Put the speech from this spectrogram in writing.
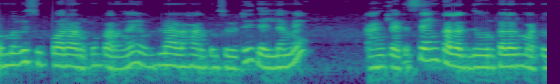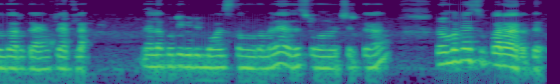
ரொம்பவே சூப்பராக இருக்கும் பாருங்கள் எவ்வளோ அழகாக இருக்குன்னு சொல்லிட்டு இது எல்லாமே ஆங்க்லெட் சேம் கலர் இது ஒரு கலர் மட்டும் தான் இருக்குது ஆங்க்லெட்டில் நல்லா குட்டி குட்டி பால்ஸ் தொங்குற மாதிரி அதில் ஸ்டோன் வச்சுருக்கேன் ரொம்பவே சூப்பராக இருக்குது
